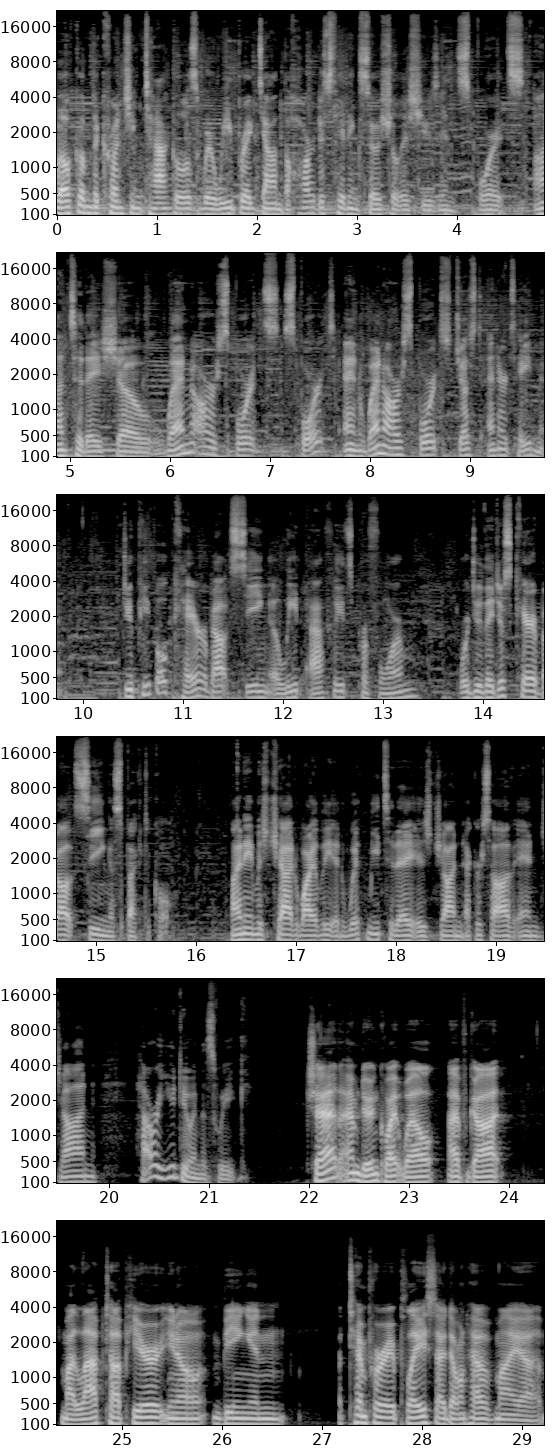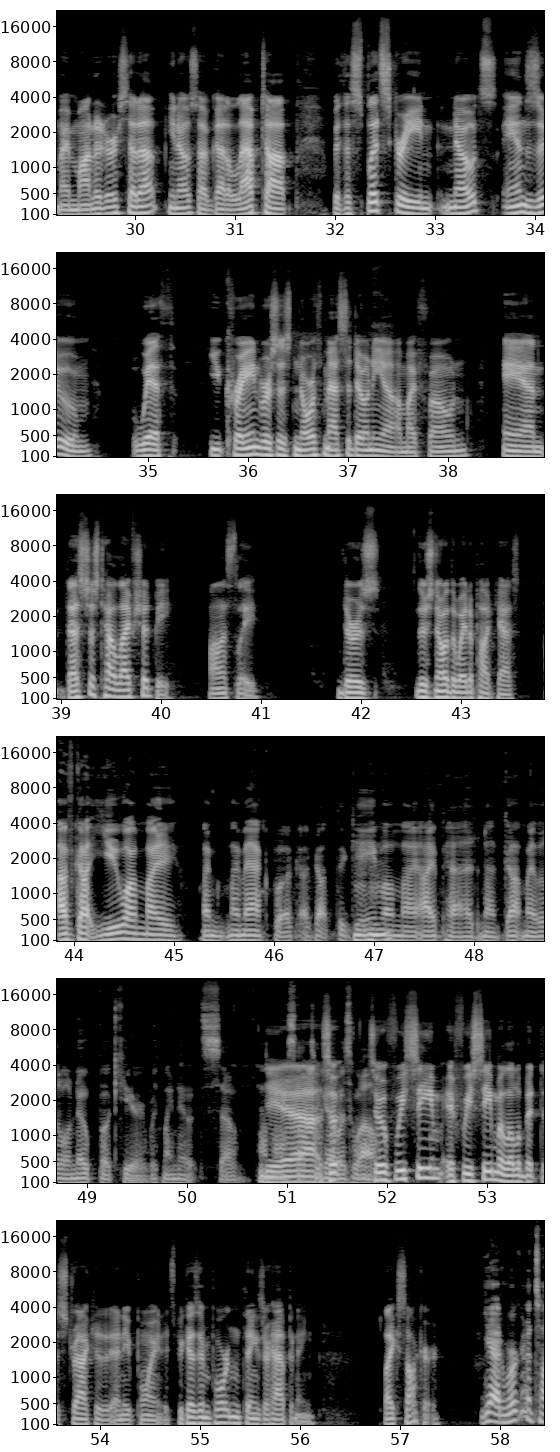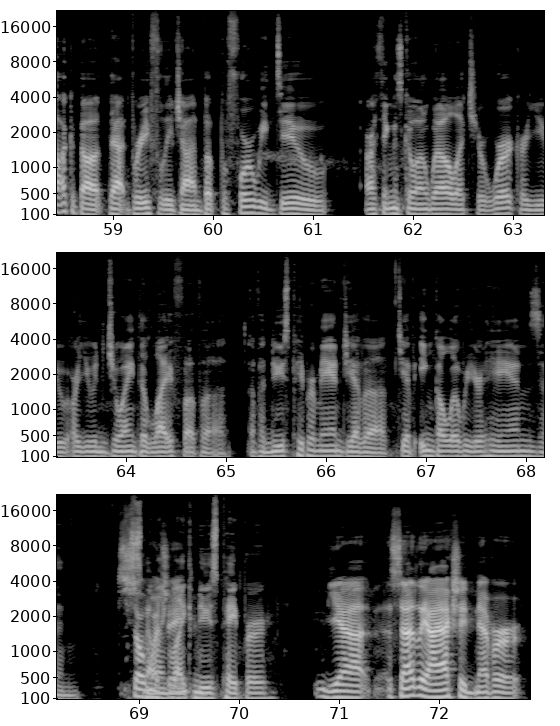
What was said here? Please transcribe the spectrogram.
Welcome to Crunching Tackles, where we break down the hardest hitting social issues in sports. On today's show, when are sports sport and when are sports just entertainment? Do people care about seeing elite athletes perform, or do they just care about seeing a spectacle? My name is Chad Wiley, and with me today is John Neckersov. And John, how are you doing this week? Chad, I'm doing quite well. I've got my laptop here, you know, being in a temporary place. I don't have my uh, my monitor set up, you know, so I've got a laptop with a split screen, notes, and Zoom with Ukraine versus North Macedonia on my phone, and that's just how life should be. Honestly, there's there's no other way to podcast. I've got you on my my, my MacBook. I've got the game mm-hmm. on my iPad, and I've got my little notebook here with my notes. So I'm yeah, so well. so if we seem if we seem a little bit distracted at any point, it's because important things are happening like soccer. Yeah, and we're going to talk about that briefly, John. But before we do, are things going well at your work? Are you are you enjoying the life of a of a newspaper man? Do you have a do you have ink all over your hands and so smelling much like newspaper? Yeah, sadly, I actually never.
